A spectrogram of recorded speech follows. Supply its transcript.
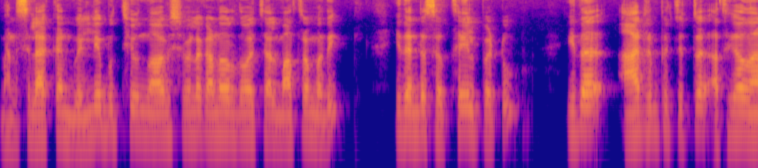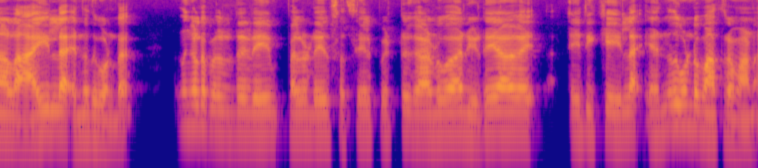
മനസ്സിലാക്കാൻ വലിയ ബുദ്ധിയൊന്നും ആവശ്യമില്ല കണ്ണു തുറന്നു വെച്ചാൽ മാത്രം മതി. ഇതെന്റെ ശ്രദ്ധയിൽപ്പെട്ടു. ഇത് ആരംഭിച്ചിട്ട് അധിക നാളായില്ല എന്നതുകൊണ്ട് നിങ്ങളുടെ പലരുടെയും പലരുടെയും ശ്രദ്ധയിൽപ്പെട്ട് കാണുവാൻ ഇടയാക ഇരിക്കയില്ല എന്നതുകൊണ്ട് മാത്രമാണ്.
